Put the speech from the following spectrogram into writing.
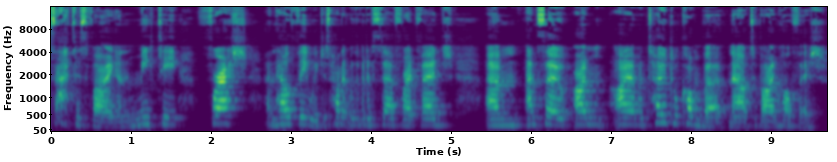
satisfying and meaty, fresh and healthy. We just had it with a bit of stir fried veg. Um, and so I'm I am a total convert now to buying whole fish.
